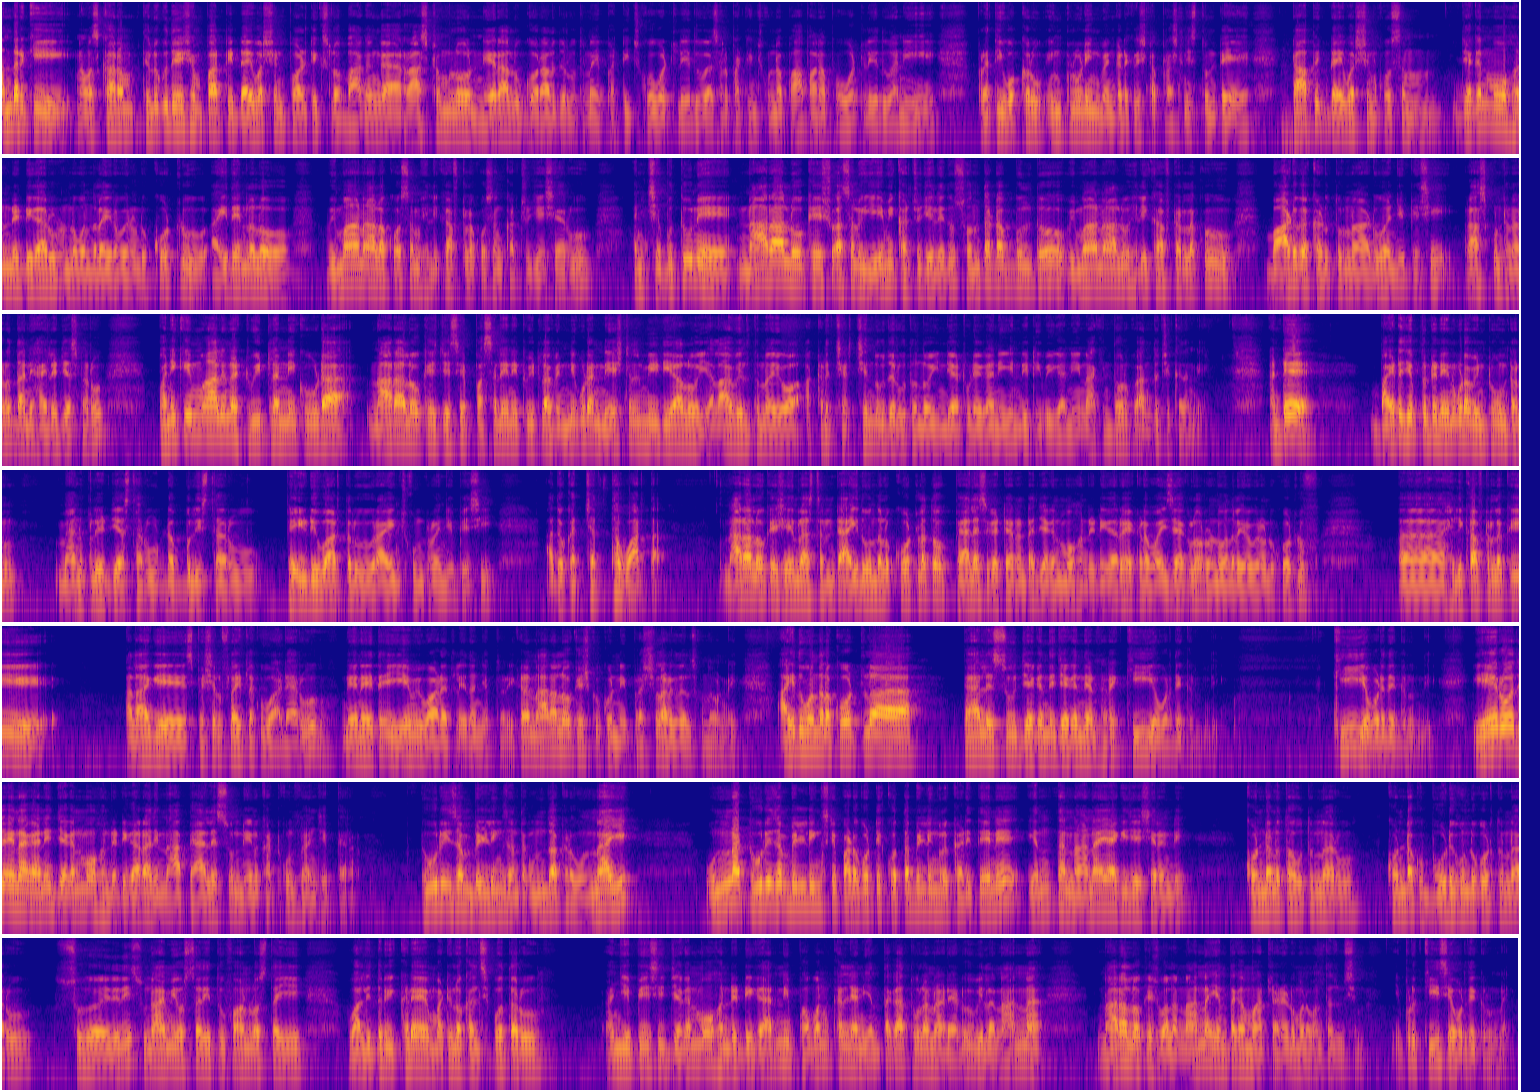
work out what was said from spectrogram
అందరికీ నమస్కారం. Telugu Desam party diversion పాలిటిక్స్లో భాగంగా రాష్ట్రంలో నేరాలు ఘోరాలు జరుగుతున్నాయి. పట్టించుకోవట్లేదు. అసలు పట్టించుకున్న పాపాన పోవట్లేదు అని ప్రతి ఒక్కరూ ఇంక్లూడింగ్ వెంకటకృష్ణ ప్రశ్నిస్తుంటే టాపిక్ డైవర్షన్ కోసం జగన్మోహన్ రెడ్డి గారు రెండు వందల ఇరవై రెండు కోట్లు ఐదేళ్ళలో విమానాల కోసం హెలికాప్టర్ల కోసం ఖర్చు చేశారు. అని చెబుతూనే నారా లోకేష్ అసలు ఏమీ ఖర్చు చేయలేదు. సొంత డబ్బులతో విమానాలు హెలికాప్టర్లకు బాడుగా కడుతున్నాడు అని చెప్పేసి రాసుకుంటున్నారు. దాన్ని హైలైట్ చేస్తున్నారు. పనికి మాలిన ట్వీట్లన్నీ కూడా నారా లోకేష్ చేసే పసలేని ట్వీట్లు అవన్నీ కూడా నేషనల్ మీడియాలో ఎలా వెళ్తున్నాయో అక్కడ చర్చ ఎందుకు జరుగుతుందో ఇండియా టుడే కానీ ఎన్డీటీవీ కానీ నాకు ఇంతవరకు అంతు చిక్కదండి. అంటే బయట చెప్తుంటే నేను కూడా వింటూ ఉంటాను. మ్యానుపులేట్ చేస్తారు డబ్బులు ఇస్తారు పెయిడ్ వార్తలు రాయించుకుంటారు అని చెప్పేసి. అదొక చెత్త వార్త. నారా లోకేష్ ఏం రాస్తారంటే ఐదు వందల కోట్లతో ప్యాలెస్ కట్టారంట జగన్మోహన్ రెడ్డి గారు. ఎక్కడ? వైజాగ్లో రెండు వందల ఇరవై రెండు కోట్లు హెలికాప్టర్లకి అలాగే స్పెషల్ ఫ్లైట్లకు వాడారు. నేనైతే ఏమి వాడట్లేదు అని చెప్తున్నాడు. ఇక్కడ నారా లోకేష్కు కొన్ని ప్రశ్నలు అడగదలుచుకుందామండి. ఐదు వందల కోట్ల ప్యాలెస్ జగంది జగంది అంటున్నారే కీ ఎవరి దగ్గర ఉంది? కీ ఎవరి దగ్గర ఉంది? ఏ రోజైనా కానీ జగన్మోహన్ రెడ్డి గారు అది నా ప్యాలెస్ నేను కట్టుకుంటున్నా అని చెప్పారా? టూరిజం బిల్డింగ్స్ అంతకుముందు అక్కడ ఉన్నాయి. ఉన్న టూరిజం బిల్డింగ్స్ని పడగొట్టి కొత్త బిల్డింగ్లు కడితేనే ఎంత నానాయాగి చేశారండి. కొండను తవ్వుతున్నారు కొండకు బోడిగుండు కొడుతున్నారు. సు ఇది సునామీ వస్తుంది తుఫాన్లు వస్తాయి వాళ్ళిద్దరూ ఇక్కడే మట్టిలో కలిసిపోతారు అని చెప్పేసి జగన్మోహన్ రెడ్డి గారిని పవన్ కళ్యాణ్ ఎంతగా తూలనాడాడు వీళ్ళ నాన్న నారా లోకేష్ వాళ్ళ నాన్న ఎంతగా మాట్లాడాడు మనం అంతా చూసాం ఇప్పుడు కీస్ ఎవరి దగ్గర ఉన్నాయి?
